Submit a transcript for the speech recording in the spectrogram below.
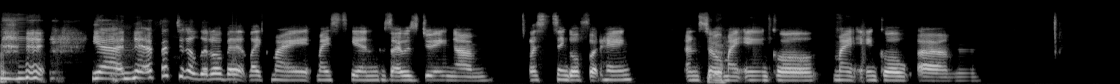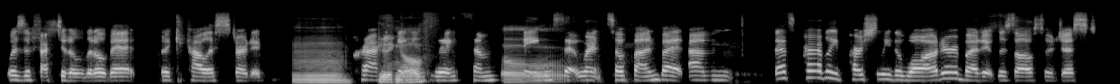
yeah, yeah and it affected a little bit like my my skin because I was doing um a single foot hang. And so yeah. my ankle, my ankle um was affected a little bit. The callus started mm, cracking and doing some oh. things that weren't so fun. But um that's probably partially the water, but it was also just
